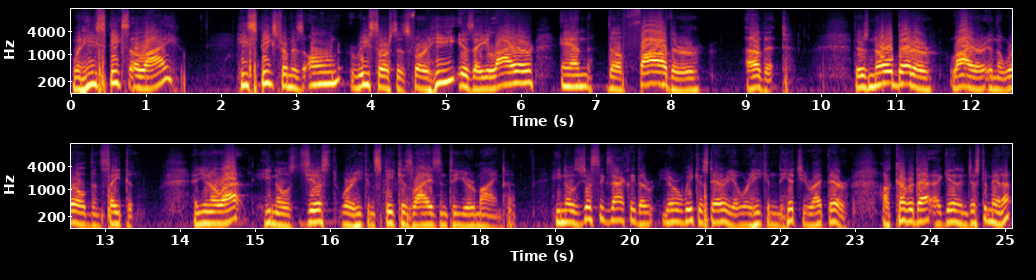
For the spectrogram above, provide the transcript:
When he speaks a lie, he speaks from his own resources, for he is a liar and the father of it. There's no better liar in the world than Satan. And you know what? He knows just where he can speak his lies into your mind. He knows just exactly the your weakest area where he can hit you right there. I'll cover that again in just a minute.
